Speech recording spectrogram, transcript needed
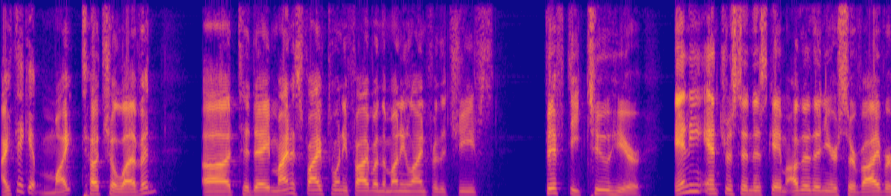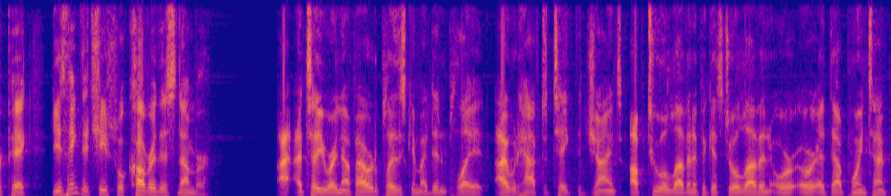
I think it might touch eleven uh, today. Minus five twenty five on the money line for the Chiefs. Fifty two here. Any interest in this game other than your survivor pick? Do you think the Chiefs will cover this number? I, I, tell you right now, if I were to play this game, I didn't play it. I would have to take the Giants up to 11 if it gets to 11 or, or at that point in time.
